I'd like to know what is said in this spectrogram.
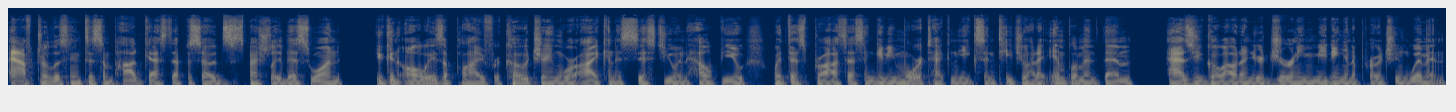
after listening to some podcast episodes, especially this one, you can always apply for coaching where I can assist you and help you with this process and give you more techniques and teach you how to implement them as you go out on your journey meeting and approaching women.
